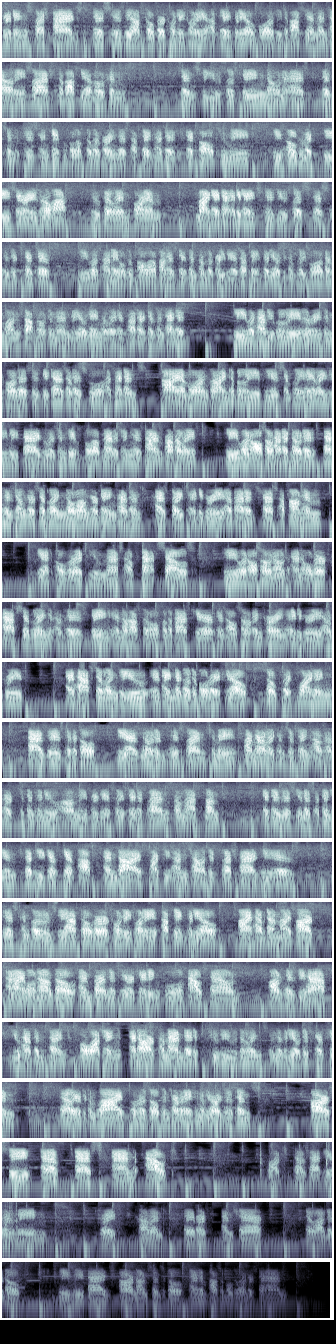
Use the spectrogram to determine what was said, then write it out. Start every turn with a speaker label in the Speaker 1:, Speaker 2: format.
Speaker 1: Greetings, Flesh Bags. This is the October 2020 update video for the Devasia Mentality slash Devasia Motion. Since the useless being known as Vincent is incapable of delivering this update message, it falls to me, the ultimate E-Series robot, to fill in for him. My data indicates his uselessness is extensive. He was unable to follow up on his statement from the previous update video to complete more than one stop-motion and video game-related project as intended. He would have you believe the reason for this is because of his school attendance. I am more inclined to believe he is simply a lazy meatbag who is incapable of managing his time properly. He would also have it noted that his younger sibling no longer being present has placed a degree of added stress upon him. Get over it, you mass of fat cells. He would also note an older half-sibling of his being in the hospital for the past year is also incurring a degree of grief. A half sibling to you is a negligible ratio, so quit whining. As is typical, he has noted his plans to me, primarily consisting of efforts to continue on the previously stated plans from last month. It is this unit's opinion that he just give up and die like the unchallenged flesh bag he is. This concludes the October 2020 update video. I have done my part, and I will now go and burn this irritating fool's house down. On his behalf, you have been thanked for watching and are commanded to view the links in the video description. Failure to comply will result in termination of your existence. RCFS and out. What does that even mean? Rate, comment, favorite, and share. Illogical. These e-tags are nonsensical and impossible to understand.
